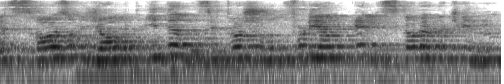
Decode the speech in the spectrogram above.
Et svar som gjaldt i denne situasjonen fordi han elska denne kvinnen.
